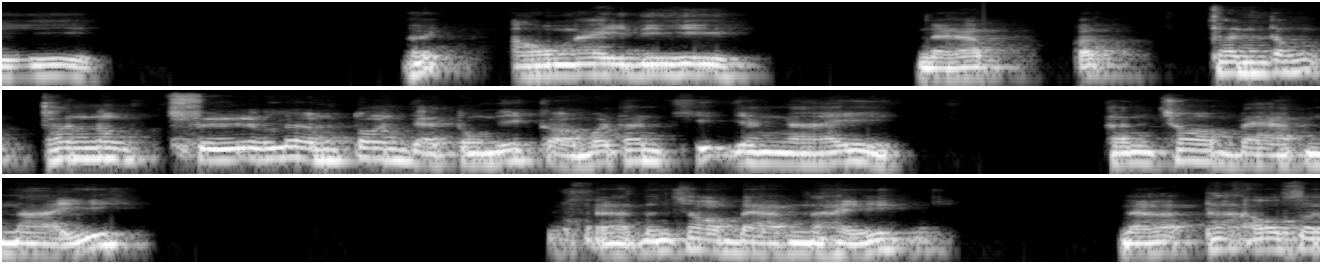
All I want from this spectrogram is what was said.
ดีเฮ้ยเอาไงดีนะครับท่านต้องท่านต้องซื้อเริ่มต้นจากตรงนี้ก่อนว่าท่านคิดยังไง ท่านชอบแบบไหนท่านชอบแบบไหนนะครับถ้าเอาส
